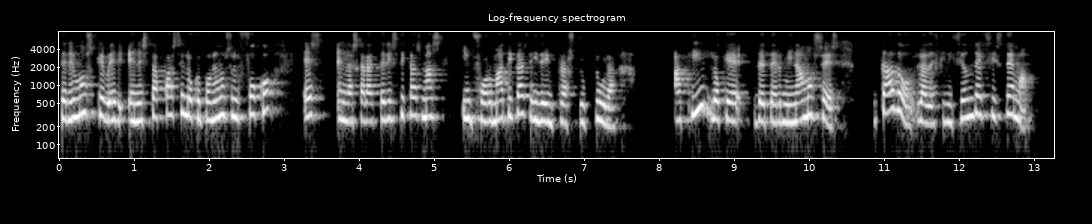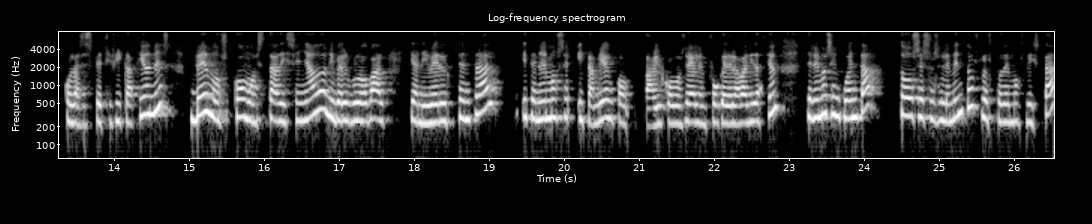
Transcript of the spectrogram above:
tenemos que ver en esta fase lo que ponemos el foco es en las características más informáticas y de infraestructura. Aquí lo que determinamos es, dado la definición del sistema con las especificaciones, vemos cómo está diseñado a nivel global y a nivel central y tenemos y también tal como sea el enfoque de la validación, tenemos en cuenta todos esos elementos, los podemos listar,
